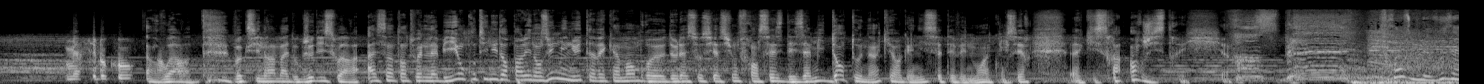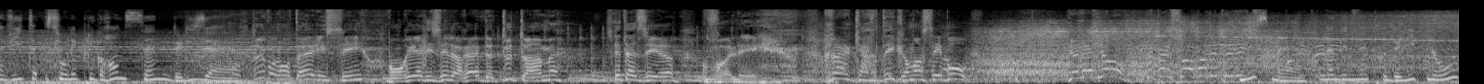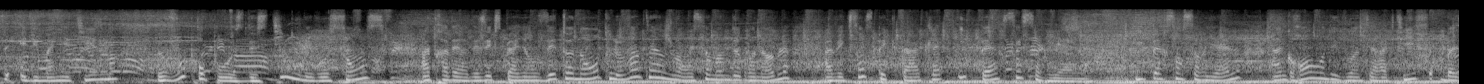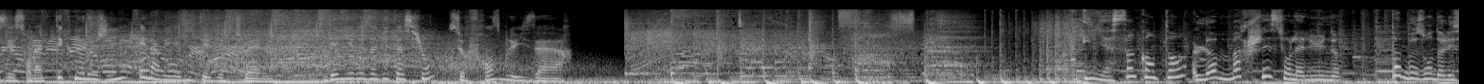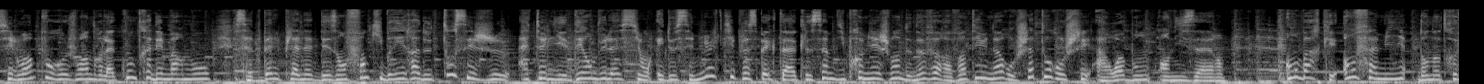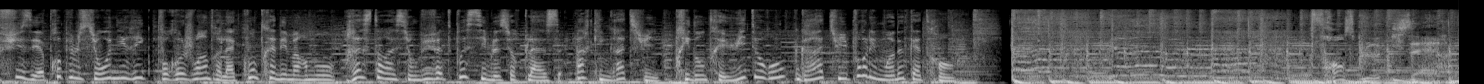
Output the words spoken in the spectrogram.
Merci beaucoup. Au revoir. Vox in Rama, donc jeudi soir à Saint-Antoine-l'Abbaye. On continue d'en parler dans une minute avec un membre de l'association française des Amis d'Antonin qui organise cet événement, un concert euh, qui sera enregistré. France Bleu vous invite sur les plus grandes scènes de l'Isère. Deux volontaires ici vont réaliser le rêve de tout homme, c'est-à-dire voler. Regardez comment c'est beau. Il y a un avion! L'un des maîtres de l'hypnose et du magnétisme, vous propose de stimuler vos sens à travers des expériences étonnantes le 21 juin au Summum de Grenoble avec son spectacle Hypersensoriel. Hypersensoriel, un grand rendez-vous interactif basé sur la technologie et la réalité virtuelle. Gagnez vos invitations sur France Bleu Isère. Il y a 50 ans, l'homme marchait sur la Lune. Pas besoin d'aller si loin pour rejoindre la contrée des marmots, cette belle planète des enfants qui brillera de tous ses jeux, ateliers, déambulations et de ses multiples spectacles samedi 1er juin de 9h à 21h au Château Rocher à Roibon en Isère. Embarquez en famille dans notre fusée à propulsion onirique pour rejoindre la contrée des marmots. Restauration buvette possible sur place, parking gratuit, prix d'entrée 8 euros, gratuit pour les moins de 4 ans. France Bleu Isère.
